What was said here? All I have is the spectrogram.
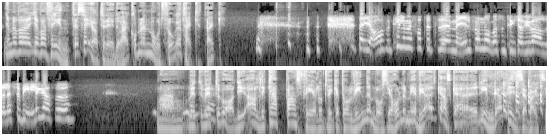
Ja, men var, ja, varför inte, säger jag till dig då. Här kommer en motfråga, tack. Tack. Nej, jag har till och med fått ett eh, mejl från någon som tyckte att vi var alldeles för billiga. Så... Ja, vet, du- vet du vad? Det är ju aldrig kappans fel åt vilket håll vinden blåser. Jag håller med. Vi har ganska rimliga priser faktiskt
